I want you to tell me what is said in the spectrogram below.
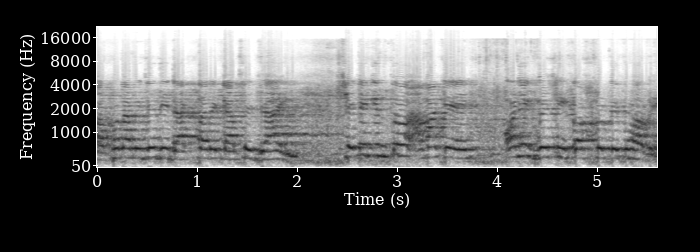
তখন আমি যদি ডাক্তারের কাছে যাই, সেটা কিন্তু আমাকে অনেক বেশি কষ্ট পেতে হবে।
